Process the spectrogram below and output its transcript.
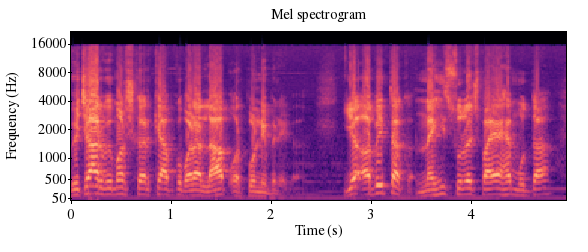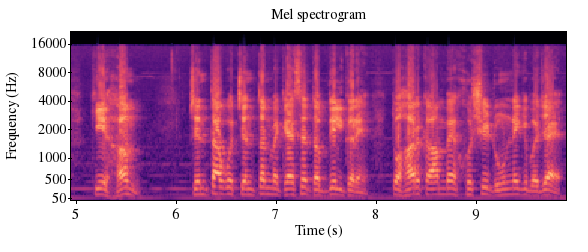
विचार विमर्श करके आपको बड़ा लाभ और पुण्य मिलेगा। यह अभी तक नहीं सुलझ पाया है मुद्दा कि हम चिंता को चिंतन में कैसे तब्दील करें तो हर काम में खुशी ढूँढने की बजाय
